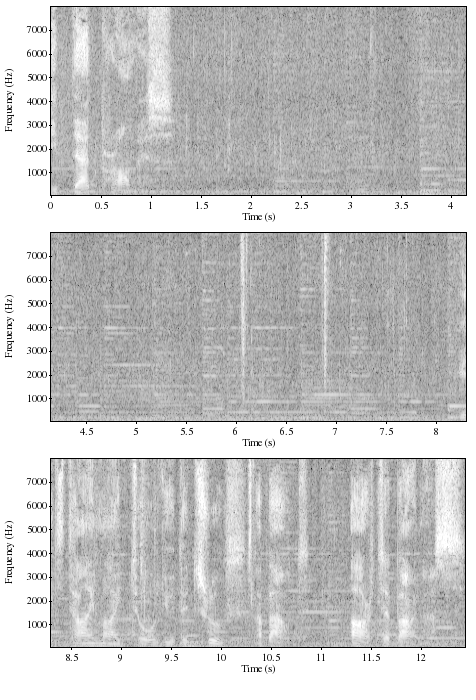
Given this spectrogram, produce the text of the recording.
Keep that promise. It's time I told you the truth about Artabanus,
